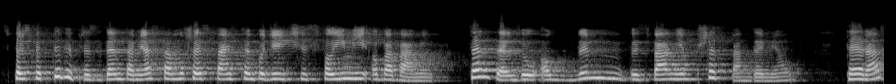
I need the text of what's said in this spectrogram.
Z perspektywy prezydenta miasta muszę z Państwem podzielić się swoimi obawami. Centel był ogromnym wyzwaniem przed pandemią. Teraz,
